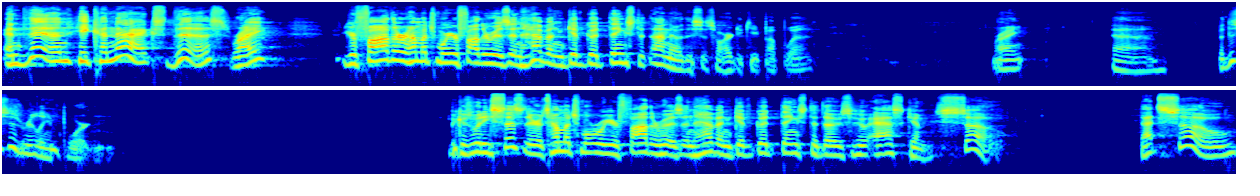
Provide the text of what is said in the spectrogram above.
And then he connects this, right? Your Father, how much more your Father who is in heaven, give good things to. I know this is hard to keep up with, right? Um, but this is really important. Because what he says there is, how much more will your Father who is in heaven give good things to those who ask him? So, that so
